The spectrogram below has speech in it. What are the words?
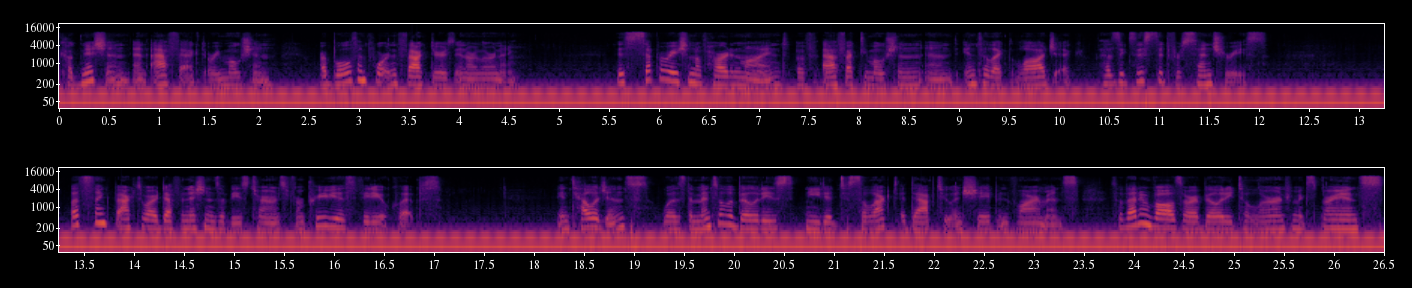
cognition and affect or emotion are both important factors in our learning. This separation of heart and mind, of affect emotion and intellect logic, has existed for centuries. Let's think back to our definitions of these terms from previous video clips. Intelligence was the mental abilities needed to select, adapt to, and shape environments. So that involves our ability to learn from experience,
